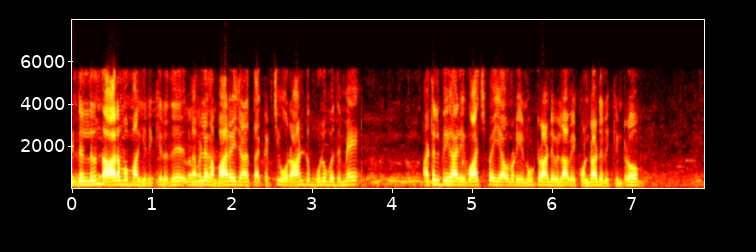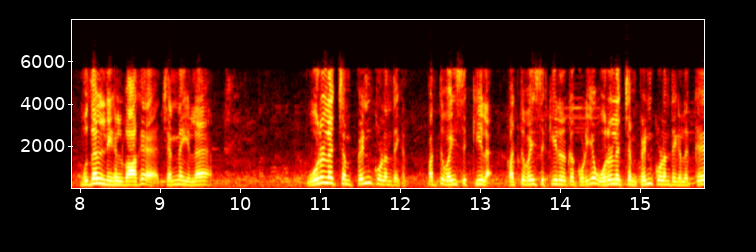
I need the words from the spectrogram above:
இன்றிலிருந்து ஆரம்பமாக இருக்கிறது. தமிழக பாரதிய ஜனதா கட்சி ஒரு ஆண்டு முழுவதுமே அடல் பிகாரி வாஜ்பாய் அவருடைய நூற்றாண்டு விழாவை கொண்டாட இருக்கின்றோம். முதல் நிகழ்வாக சென்னையில் ஒரு லட்சம் பெண் குழந்தைகள் பத்து வயசு கீழே பத்து வயசு கீழே இருக்கக்கூடிய ஒரு லட்சம் பெண் குழந்தைகளுக்கு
